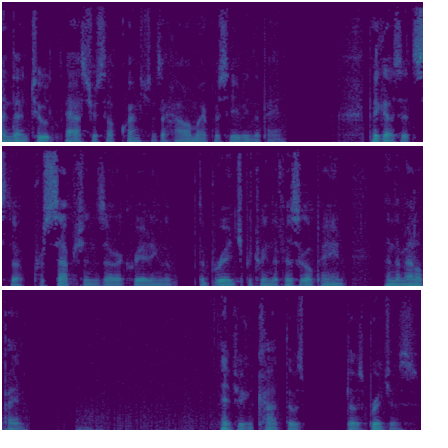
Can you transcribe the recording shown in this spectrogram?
some of the ways you work with pain. Once, give yourself one, give yourself another foundation, and then two, ask yourself questions: How am I perceiving the pain? Because it's the perceptions that are creating the, the bridge between the physical pain bridges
